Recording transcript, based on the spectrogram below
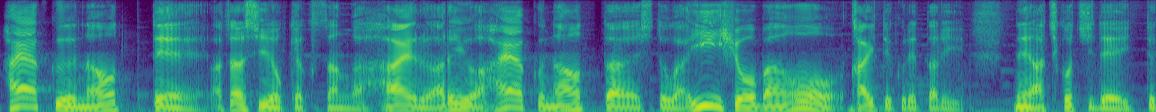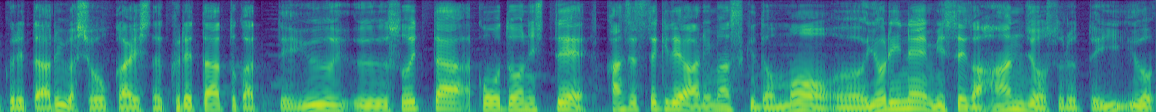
早く治って新しいお客さんが入るあるいは早く治った人がいい評判を書いてくれたり、ね、あちこちで言ってくれたあるいは紹介してくれたとかっていうそういった行動にして間接的ではありますけどもよりね店が繁盛するっていう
